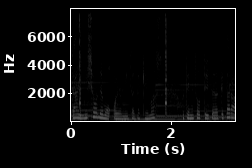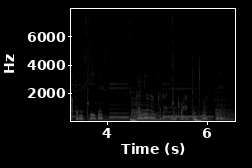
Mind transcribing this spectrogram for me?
第2章でもお読みいただけます。お手に取っていただけたら嬉しいです。概要欄からリンクを貼っておきますね。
